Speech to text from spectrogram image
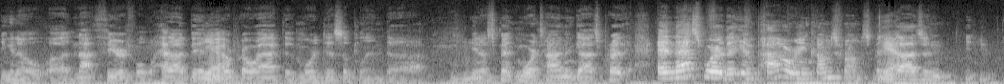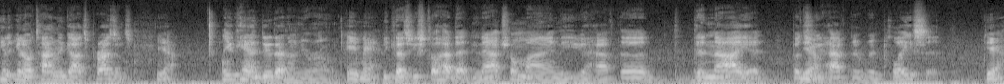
you know, uh, not fearful. Had I been Yeah. more proactive, more disciplined." Uh, Mhm. You know, spent more time in God's presence, and that's where the empowering comes from. Spending Yeah. God's in, you you know, time in God's presence. Yeah. You can't do that on your own Amen. because you still have that natural mind that you have to deny it, but Yeah. you have to replace it. Yeah.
